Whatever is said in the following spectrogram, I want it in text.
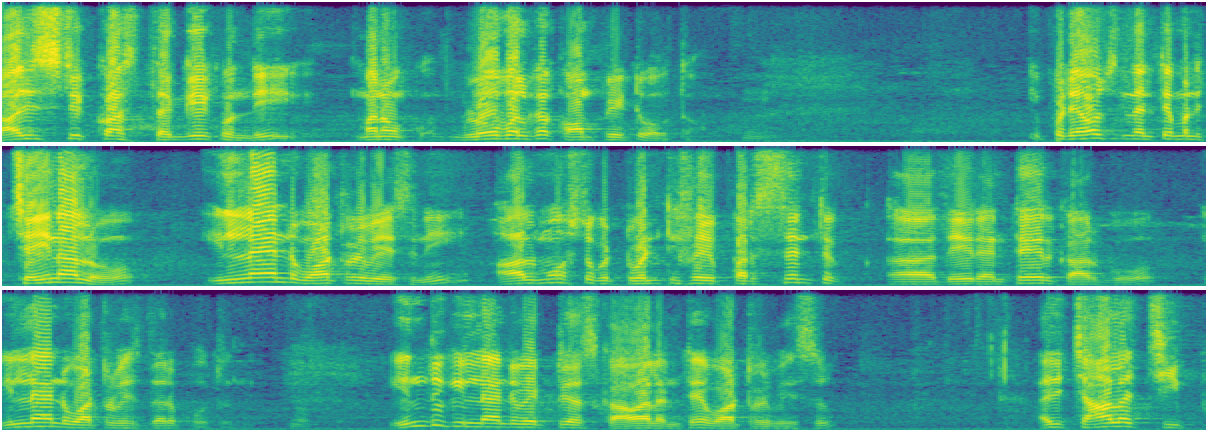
లాజిస్టిక్ కాస్ట్ తగ్గే కొంది మనం గ్లోబల్గా కాంపిటేటివ్ అవుతాం. ఇప్పుడు ఏమవుతుందంటే మన చైనాలో ఇన్లాండ్ వాటర్ వేస్ని ఆల్మోస్ట్ ఒక twenty five percent their entire cargo inland water ways ధర పోతుంది. ఎందుకు ఇన్లాండ్ వాటర్ కావాలంటే వాటర్ వేస్? అది చాలా చీప్.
